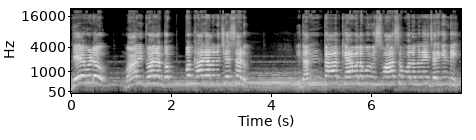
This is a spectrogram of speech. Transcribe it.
దేవుడు వారి ద్వారా గొప్ప కార్యాలను చేశాడు. ఇదంతా కేవలము విశ్వాసం వలననే జరిగింది.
